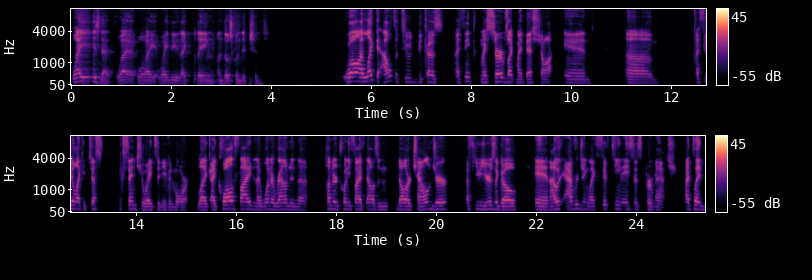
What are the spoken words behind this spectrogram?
Why is that? Why why why do you like playing on those conditions? Well, I like the altitude because I think my serve's like my best shot, and um, I feel like it just accentuates it even more. Like I qualified and I won a round in the $125,000 challenger a few years ago, and I was averaging like 15 aces per match. I played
